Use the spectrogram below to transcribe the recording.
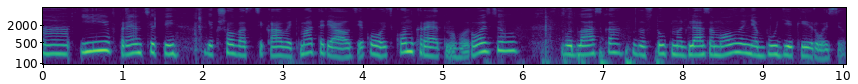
Е, І, в принципі, якщо вас цікавить матеріал з якогось конкретного розділу, будь ласка, доступно для замовлення будь-який розділ.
